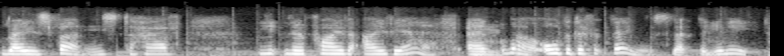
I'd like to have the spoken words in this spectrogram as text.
raise funds to have you know private IVF and mm. well all the different things that, that mm. you need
